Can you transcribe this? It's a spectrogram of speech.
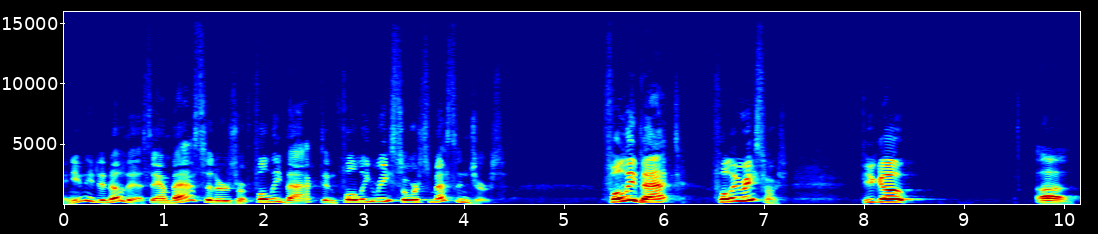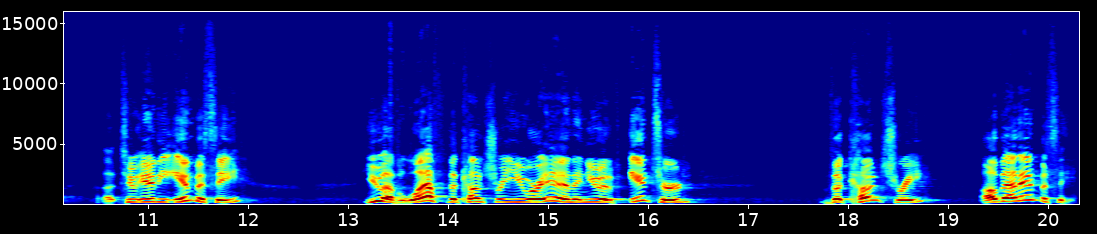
And you need to know this ambassadors are fully backed and fully resourced messengers. Fully backed, fully resourced. If you go uh, uh, to any embassy, you have left the country you are in and you have entered the country of that embassy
